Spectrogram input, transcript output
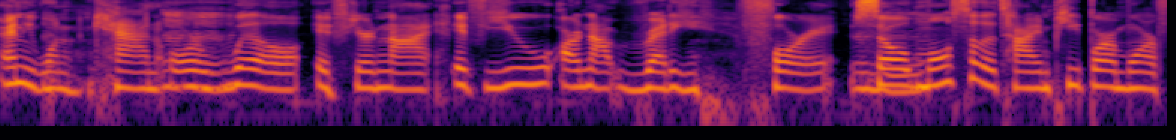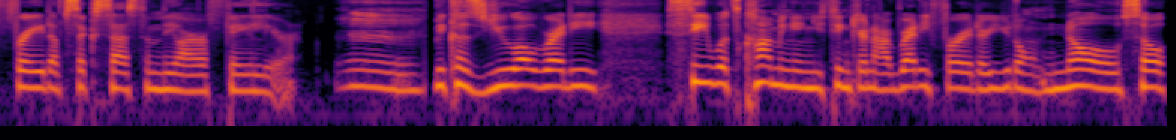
anyone can or mm-hmm. will if you're not if you are not ready for it. So mm-hmm. most of the time people are more afraid of success than they are of failure. Mm. Because you already see what's coming and you think you're not ready for it or you don't know. So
